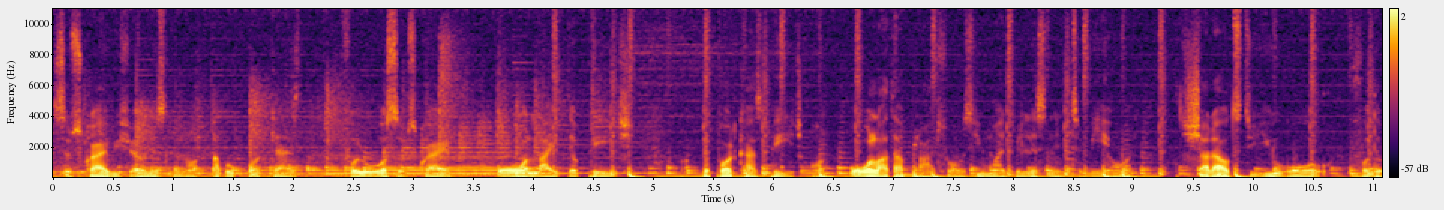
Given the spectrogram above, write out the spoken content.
Subscribe if you're listening on Apple Podcast. Follow or subscribe or like the page, the podcast page on all other platforms you might be listening to me on. Shout out to you all for the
